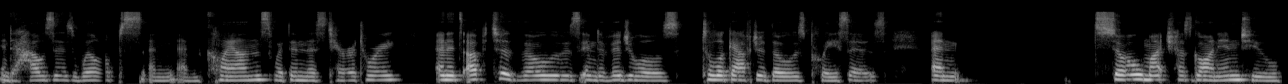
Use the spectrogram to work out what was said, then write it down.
into houses, wilps, and, and clans within this territory. And it's up to those individuals to look after those places. And so much has gone into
